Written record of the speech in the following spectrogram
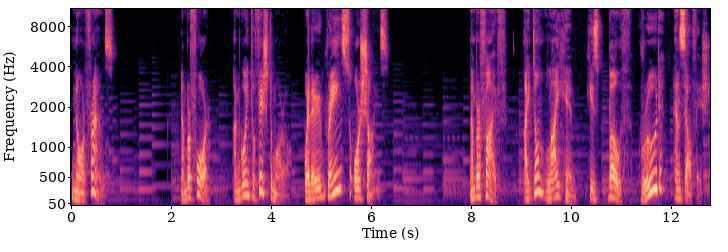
nor France. Number 4. I'm going to fish tomorrow, whether it rains or shines. Number 5. I don't like him. He's both rude and selfish.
